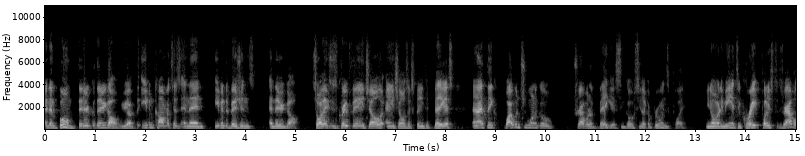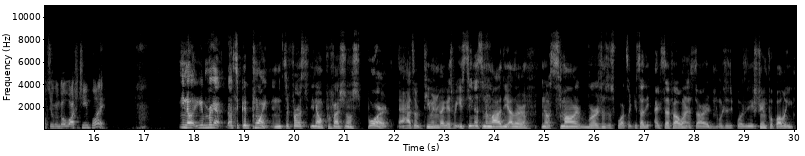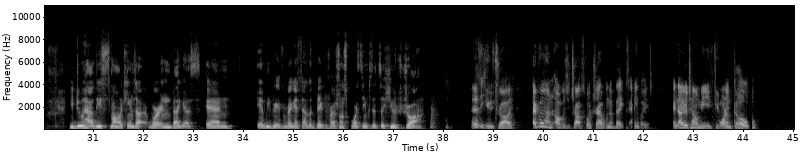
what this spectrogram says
and then boom, there there you go. You have the even conferences and then even divisions, and there you go. So I think this is great for the NHL. The NHL is expanding to Vegas, and I think why wouldn't you want to go travel to Vegas and go see like a Bruins play? You know what I mean? It's a great place to travel to and go watch a team play you know, you bring up that's a good point, and it's the first you know professional sport that has a team in Vegas. But you've seen this in a lot of the other you know smaller versions of sports, like you saw the XFL when it started, which is, was the Extreme Football League. You do have these smaller teams that were in Vegas, and it would be great for Vegas to have the big professional sports team because it's a huge draw. It is a huge draw. Like, everyone obviously talks about traveling to Vegas, anyways. And now you're telling me if you want to go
